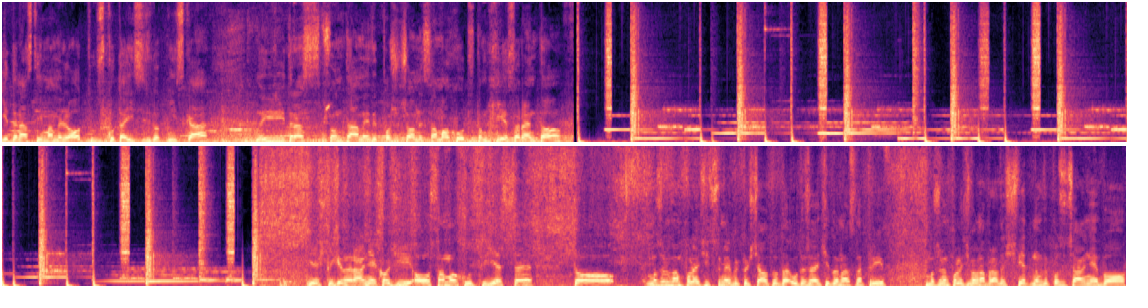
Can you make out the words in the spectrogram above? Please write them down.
11 mamy lot z Kutaisi z lotniska. No i teraz sprzątamy wypożyczony samochód, tą Kia Sorento. Jeśli generalnie chodzi o samochód jeszcze, to możemy Wam polecić, w sumie jakby ktoś chciał, to uderzajcie do nas na priv. Możemy polecić Wam naprawdę świetną wypożyczalnię, bo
